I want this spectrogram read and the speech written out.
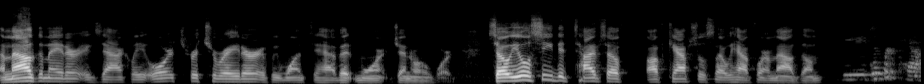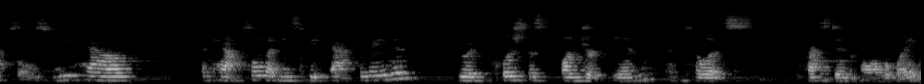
amalgamator, exactly, or triturator if we want to have it more general word. So you'll see the types of, of capsules that we have for amalgam. The different capsules, we have a capsule that needs to be activated. You would push this plunger in until it's pressed in all the way.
